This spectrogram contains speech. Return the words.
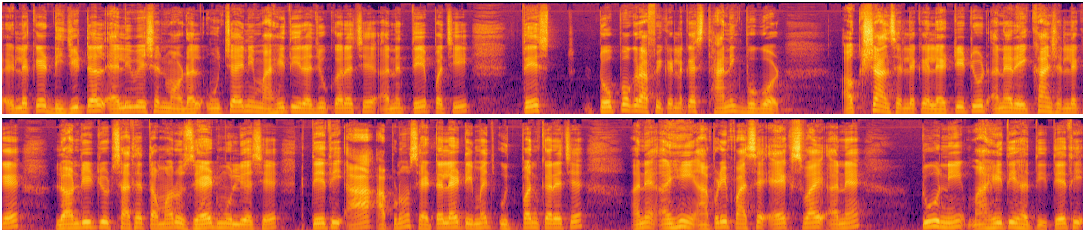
એટલે કે ડિજિટલ એલિવેશન મોડલ ઊંચાઈની માહિતી રજૂ કરે છે અને તે પછી તે ટોપોગ્રાફિક એટલે કે સ્થાનિક ભૂગોળ, અક્ષાંશ એટલે કે લેટિટ્યૂડ અને રેખાંશ એટલે કે લોન્ડિટ્યૂડ સાથે તમારું ઝેડ મૂલ્ય છે. તેથી આ આપણું સેટેલાઇટ ઇમેજ ઉત્પન્ન કરે છે અને અહીં આપણી પાસે એક્સ વાય અને ટુની માહિતી હતી. તેથી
